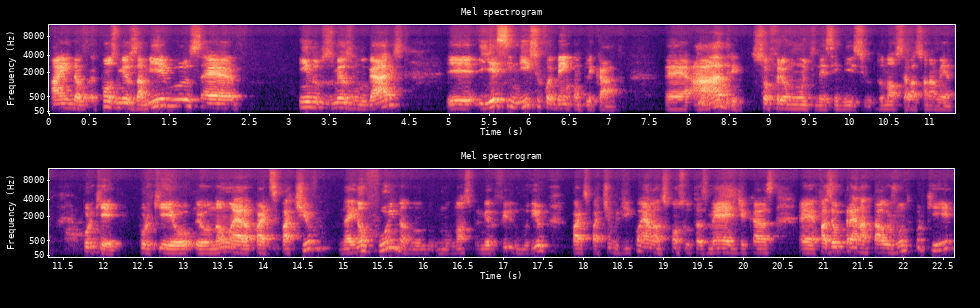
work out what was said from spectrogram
ainda com os meus amigos, é, indo dos mesmos lugares, e, e, esse início foi bem complicado. É, a Adri sofreu muito nesse início do nosso relacionamento. Por quê? Porque eu, eu não era participativo, né, e não fui no, no, nosso primeiro filho, do Murilo, participativo de ir com ela nas consultas médicas, é, fazer o pré-natal junto, porque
